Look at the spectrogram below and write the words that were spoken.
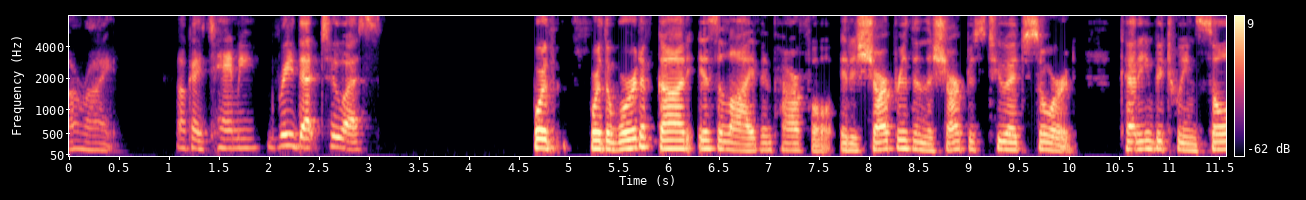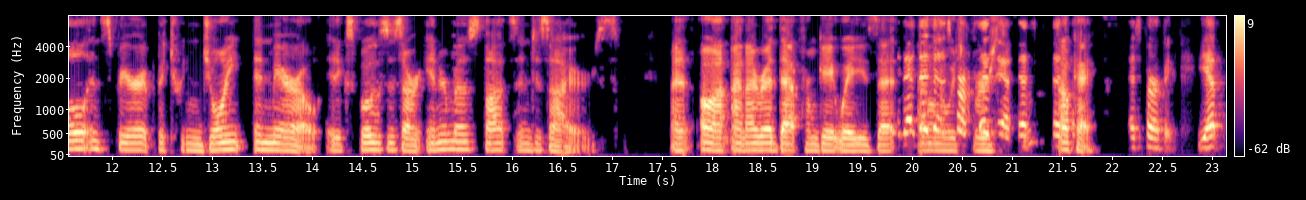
all right okay tammy read that to us For, th- for the word of God is alive and powerful. It is sharper than the sharpest two-edged sword, cutting between soul and spirit, between joint and marrow. It exposes our innermost thoughts and desires. And oh, and I read that from Gateway. Is that, that, that- that's perfect? That's- that's, that's Okay. That's perfect. Yep,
